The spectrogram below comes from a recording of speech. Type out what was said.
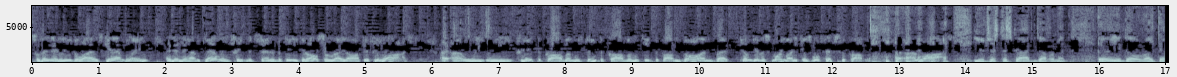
So then they legalize gambling, and then they have a gambling treatment center, but then you can also write off if you lost. I, uh, we, we create the problem, we feed the problem, we keep the problem going, but come give us more money because we'll fix the problem. I'm lost. You just described government. There you go, right there.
